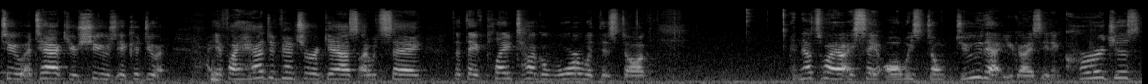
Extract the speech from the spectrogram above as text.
to attack your shoes, it could do it. If I had to venture a guess, I would say that they've played tug of war with this dog. And that's why I say always don't do that, you guys. It encourages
